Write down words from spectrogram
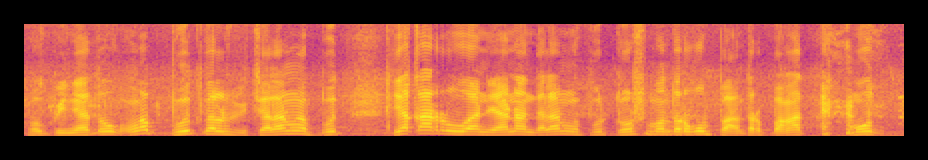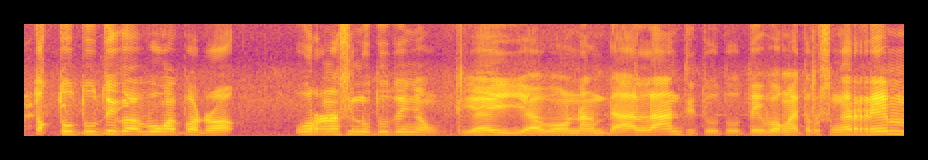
hobinya tuh ngebut kalau di jalan ngebut ya karuan ya nandalan ngebut dos motorku banter banget mau tek tututi kok wong nasi nututi nyong. Ya iya wong nang dalan ditututi wongnya terus ngerim.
